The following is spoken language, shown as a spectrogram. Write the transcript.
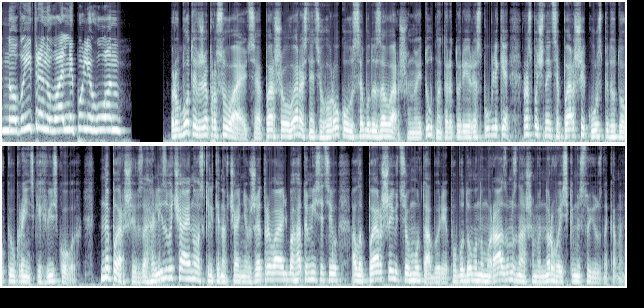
новий тренувальний полігон. Роботи вже просуваються. 1 вересня цього року все буде завершено, і тут, на території республіки, розпочнеться перший курс підготовки українських військових. Не перший, взагалі, звичайно, оскільки навчання вже тривають багато місяців, але перший в цьому таборі, побудованому разом з нашими норвезькими союзниками.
